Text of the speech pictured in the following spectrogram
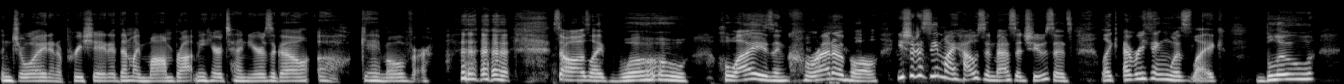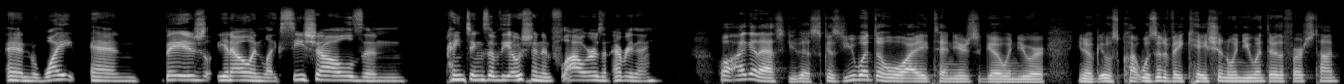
enjoyed and appreciated. Then my mom brought me here 10 years ago. Oh, game over. so I was like, whoa, Hawaii is incredible. You should have seen my house in Massachusetts. Like everything was like blue and white and beige, you know, and like seashells and paintings of the ocean and flowers and everything. Well, I got to ask you this because you went to Hawaii 10 years ago when you were, you know, it was was it a vacation when you went there the first time?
